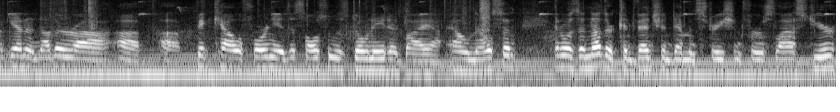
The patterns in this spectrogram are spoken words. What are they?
again, another uh, uh, uh, big California. This also was donated by uh, Al Nelson it was another convention demonstration for us last year.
